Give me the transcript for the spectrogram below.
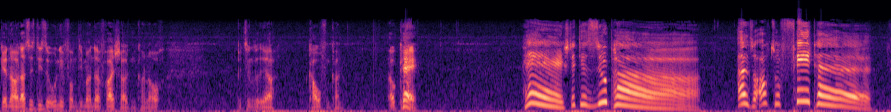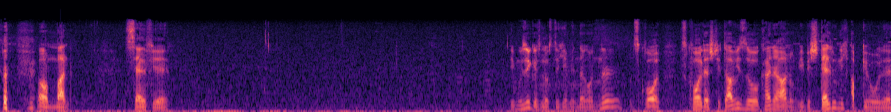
Genau, das ist diese Uniform, die man da freischalten kann auch. Beziehungsweise, ja, kaufen kann. Okay. Hey, steht dir super! Also auf zur Fete! oh Mann. Selfie. Die Musik ist lustig im Hintergrund, ne? Und Squall. Squall, der steht da wie so, keine Ahnung, wie bestellt und nicht abgeholt, ey.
